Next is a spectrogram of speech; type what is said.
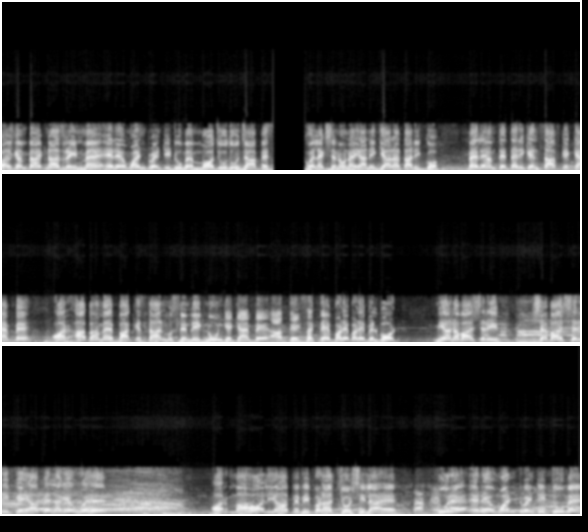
वेलकम बैक नाजरीन मैं N A one twenty two में मौजूद हूँ, जहाँ पे को इलेक्शन होना है, यानी 11 तारीख को। पहले हम थे तरीके इंसाफ के कैंप में, और अब हम हैं पाकिस्तान मुस्लिम लीग नून के कैंप पे। आप देख सकते हैं बड़े बड़े बिलबोर्ड मियाँ नवाज़ शरीफ, शहबाज शरीफ के यहाँ पे लगे हुए हैं। और माहौल यहाँ पे भी बड़ा जोशीला है। पूरे N A one twenty two में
